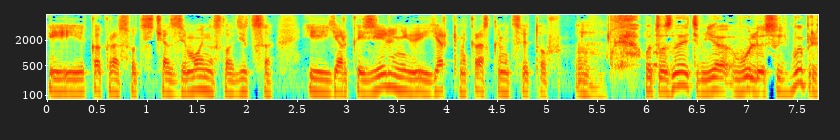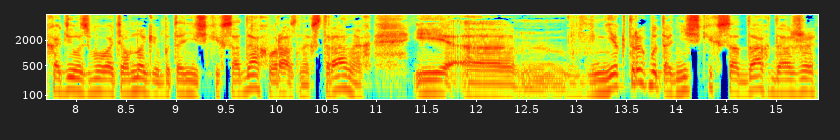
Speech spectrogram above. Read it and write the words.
и как раз вот сейчас зимой насладиться и яркой зеленью, и яркими красками цветов. Угу. Вот вы знаете, мне волей судьбы приходилось бывать во многих ботанических садах в разных странах, и э, в некоторых ботанических садах даже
